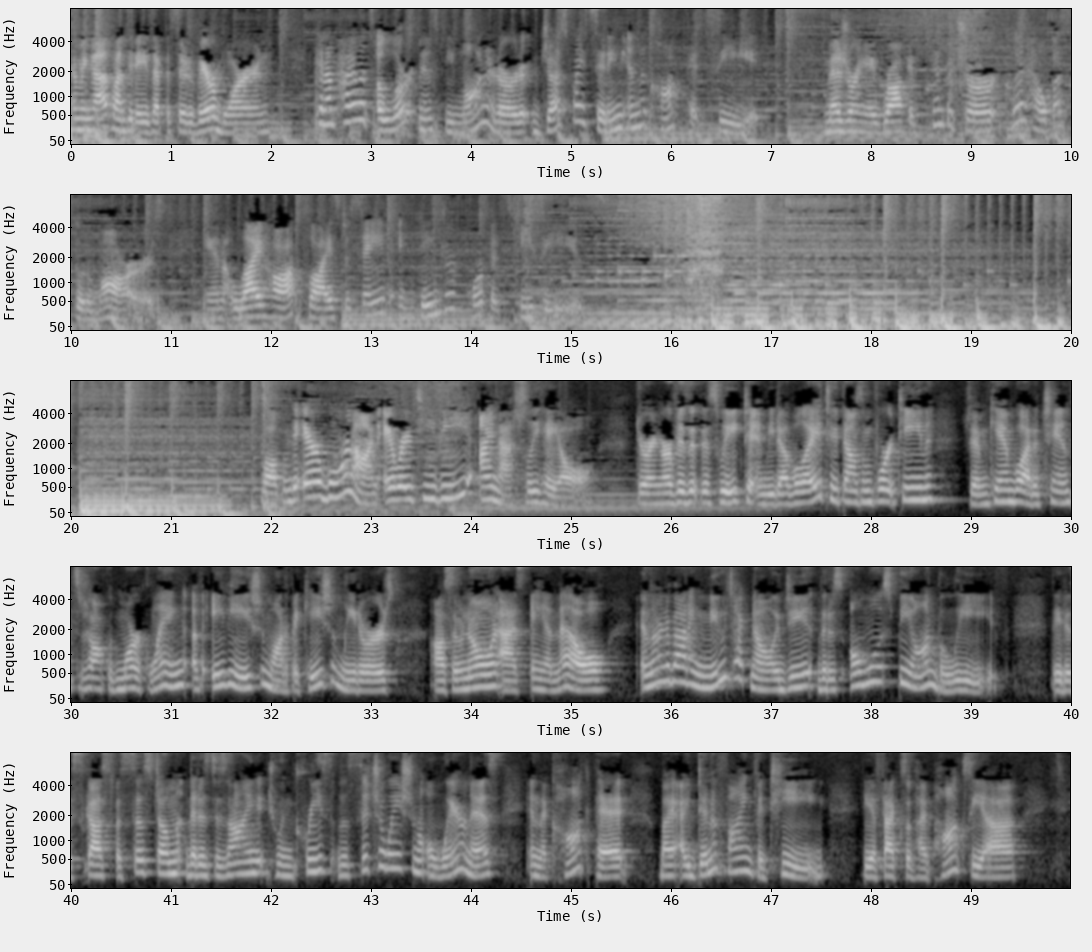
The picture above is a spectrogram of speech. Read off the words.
Coming up on today's episode of Airborne, can a pilot's alertness be monitored just by sitting in the cockpit seat? Measuring a rocket's temperature could help us go to Mars. And Lighthawk flies to save endangered porpoise species. Welcome to Airborne on Aero TV. I'm Ashley Hale. During our visit this week to NBAA 2014, Jim Campbell had a chance to talk with Mark Lange of Aviation Modification Leaders, also known as AML, and learn about a new technology that is almost beyond belief. They discussed a system that is designed to increase the situational awareness in the cockpit by identifying fatigue, the effects of hypoxia,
